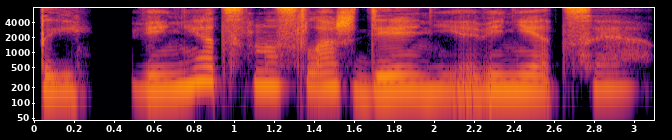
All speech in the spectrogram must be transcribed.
ты, венец наслаждения, Венеция.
